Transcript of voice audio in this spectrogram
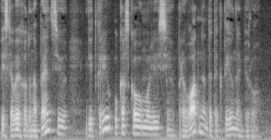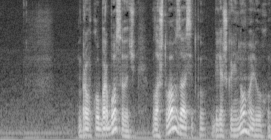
після виходу на пенсію відкрив у казковому лісі приватне детективне бюро. Бровко Барбосович влаштував засідку біля шкільного льоху,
